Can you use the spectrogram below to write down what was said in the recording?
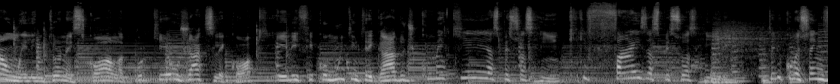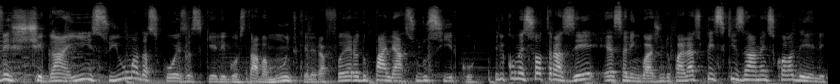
Clown ele entrou na escola porque o Jacques Lecoq ele ficou muito intrigado de como é que as pessoas riem, o que, que faz as pessoas rirem. Então ele começou a investigar isso e uma das coisas que ele gostava muito, que ele era fã, era do palhaço do circo. Ele começou a trazer essa linguagem do palhaço pesquisar na escola dele.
